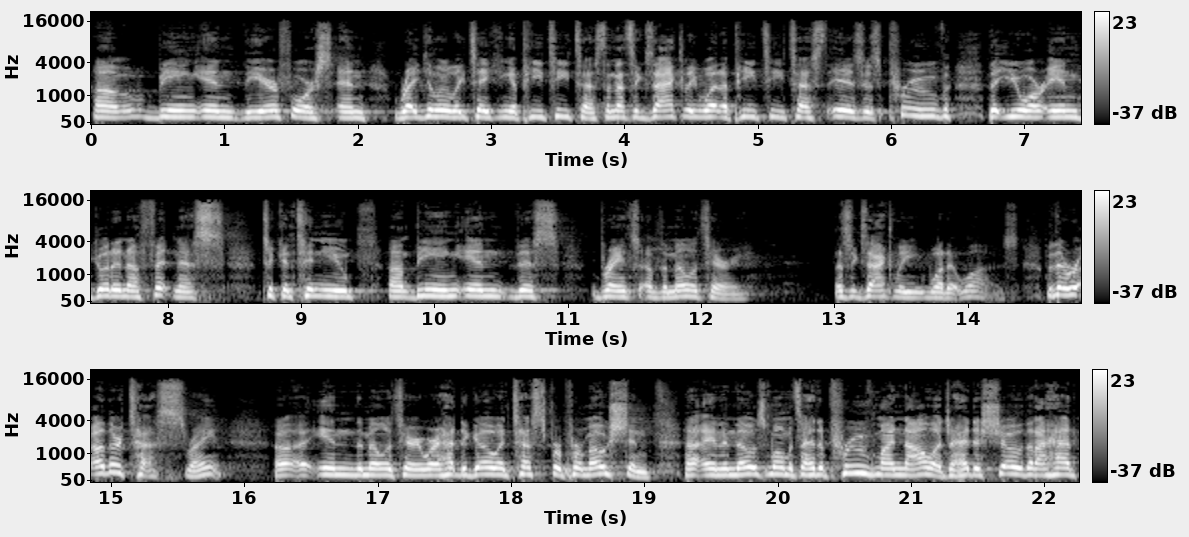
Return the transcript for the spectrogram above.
uh, being in the Air Force and regularly taking a PT test. And that's exactly what a PT test is, is prove that you are in good enough fitness to continue uh, being in this branch of the military. That's exactly what it was. But there were other tests, right? Uh, in the military where I had to go and test for promotion. Uh, and in those moments, I had to prove my knowledge. I had to show that I had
